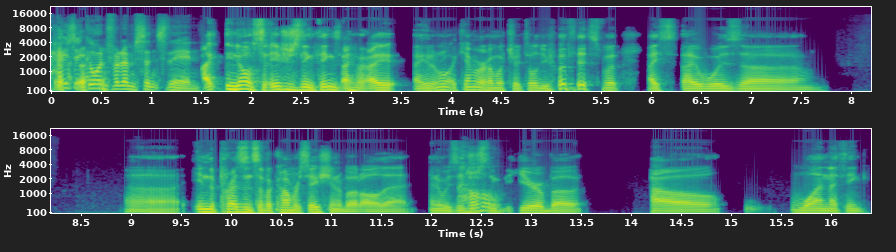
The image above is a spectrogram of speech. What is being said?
How's it going for him since then? I, you know, some interesting things. I, I, I don't know. I can't remember how much I told you about this, but I, I was, uh, uh, in the presence of a conversation about all that, and it was interesting Oh. to hear about how one I think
